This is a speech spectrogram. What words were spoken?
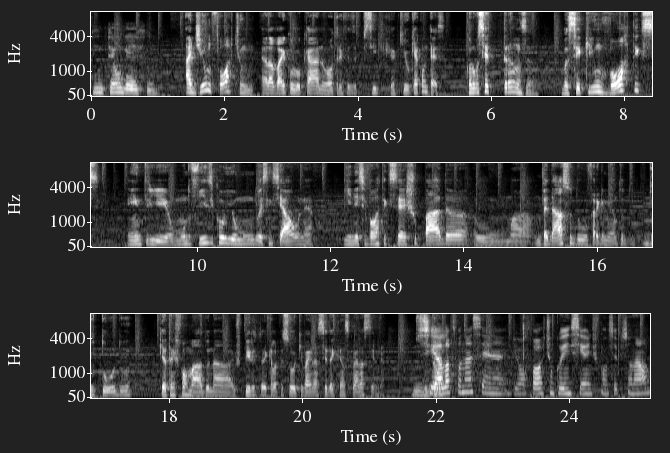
Sim, tem alguém assim. A Dion Fortune, ela vai colocar no Autodefesa Psíquica que o que acontece? Quando você transa, você cria um vórtex entre o mundo físico e o mundo essencial, né? E nesse vórtex é chupada uma- um pedaço do fragmento do, do todo que é transformado no espírito daquela pessoa que vai nascer, da criança que vai nascer, né? Se então- ela for nascer, né? De um forte, um conhecia anticoncepcional.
